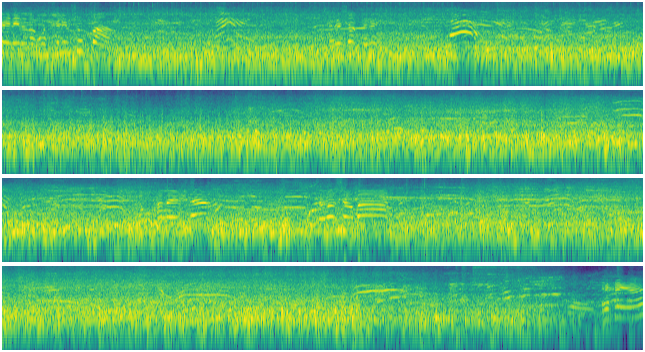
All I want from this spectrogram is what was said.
הנה אנחנו מתחילים שוב פעם. תראה שם, תראה. Hey, ga je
